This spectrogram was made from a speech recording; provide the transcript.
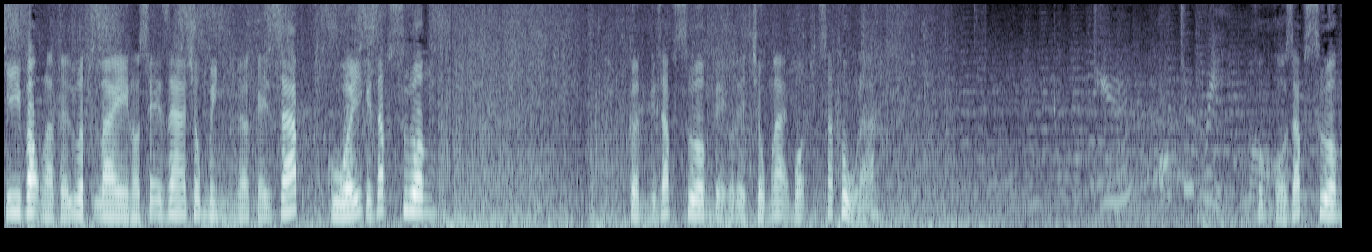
Hy vọng là cái luật này nó sẽ ra cho mình à, cái giáp cuối, cái giáp xương. Cần cái giáp xương để có thể chống lại bọn sát thủ đã. Không có giáp xương.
